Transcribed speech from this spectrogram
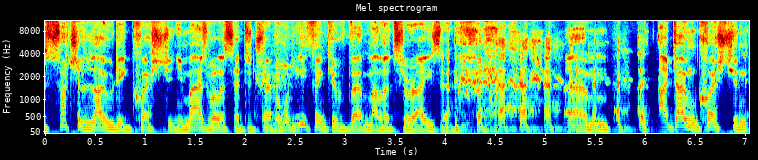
Such a loaded question. You might as well have said to Trevor, "What do you think of uh, Mother Teresa?" um, I don't question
